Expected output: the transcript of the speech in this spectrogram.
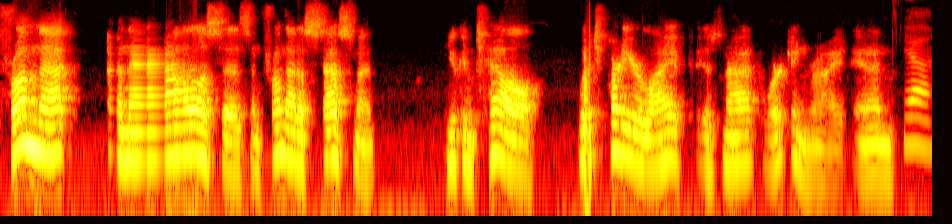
from that analysis and from that assessment, you can tell which part of your life is not working right. And yeah.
